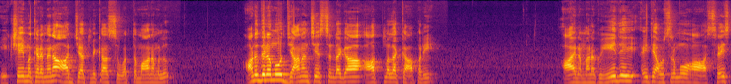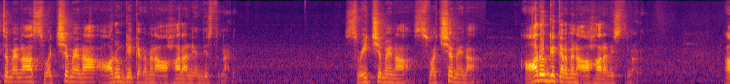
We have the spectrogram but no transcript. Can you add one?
ఈ క్షేమకరమైన ఆధ్యాత్మిక సువర్తమానములు అనుదినము ధ్యానం చేస్తుండగా ఆత్మల కాపరి ఆయన మనకు ఏది అయితే అవసరమో ఆ శ్రేష్టమైన స్వచ్ఛమైన ఆరోగ్యకరమైన ఆహారాన్ని అందిస్తున్నాడు. స్వేచ్ఛమైన స్వచ్ఛమైన ఆరోగ్యకరమైన ఆహారాన్ని ఇస్తున్నాడు. ఆ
